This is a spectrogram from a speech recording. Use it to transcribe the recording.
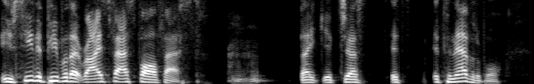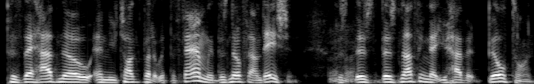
you see the people that rise fast fall fast. Mm-hmm. Like it just it's it's inevitable because they have no and you talked about it with the family there's no foundation there's, mm-hmm. there's there's nothing that you have it built on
